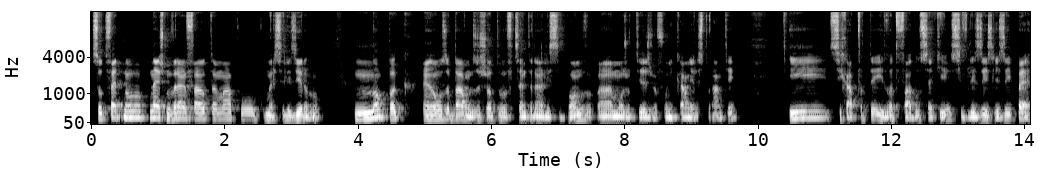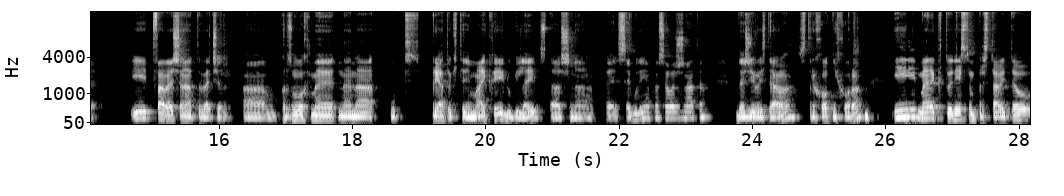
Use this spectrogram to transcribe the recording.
Съответно, днешно време фадото е малко комерциализирано, но пък е много забавно, защото в центъра на Лисабон може да отидеш в уникални ресторанти и си хапвате, идват фадо, всеки си влиза, излиза и пее. И това беше едната вечер. А, празнувахме на една от приятелките ни майка и Любилей, ставаше на 50 години, ако не се лъжа жената, да е жива и здрава, страхотни хора. И мене като единствен представител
